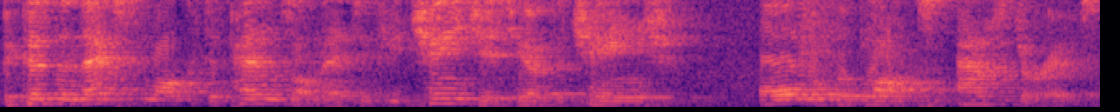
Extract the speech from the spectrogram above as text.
because the next block depends on it, if you change it, you have to change all of the blocks after it.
